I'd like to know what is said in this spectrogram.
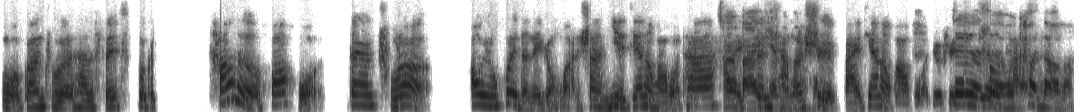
我关注了他的 Facebook，他的花火，但是除了。奥运会的那种晚上夜间的花火，它还更强的是白天的花火，就是对对对，我看到了，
